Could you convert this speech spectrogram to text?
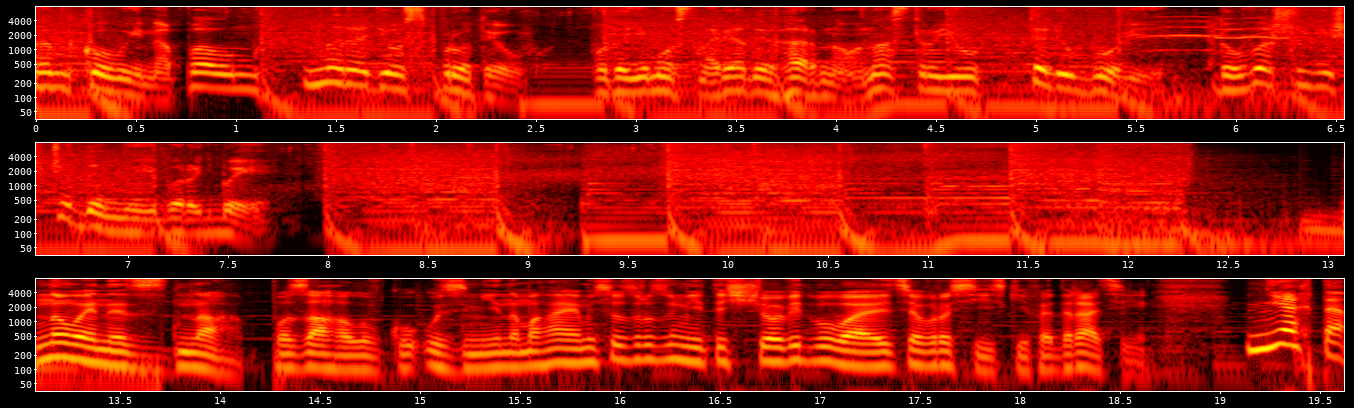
Ранковий напалм на радіо Спротив. Подаємо снаряди гарного настрою та любові до вашої щоденної боротьби. Новини з дна по заголовку у ЗМІ намагаємося зрозуміти, що відбувається в Російській Федерації. Нехта.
